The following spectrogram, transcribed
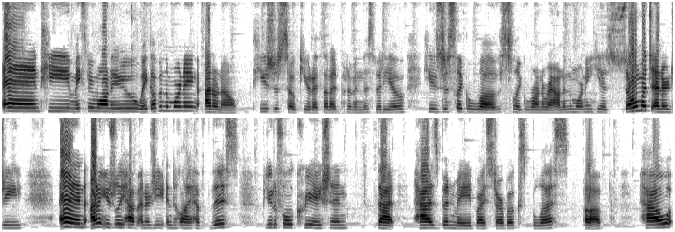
and he makes me want to wake up in the morning. I don't know. He's just so cute. I thought I'd put him in this video. He's just like loves to like run around in the morning. He has so much energy and I don't usually have energy until I have this beautiful creation that has been made by Starbucks. Bless up. How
